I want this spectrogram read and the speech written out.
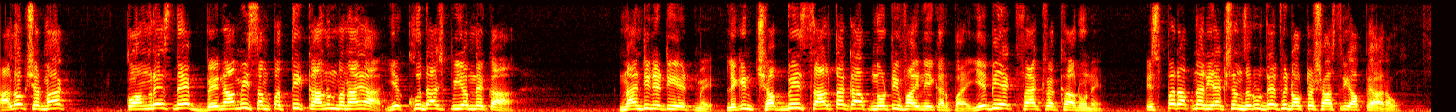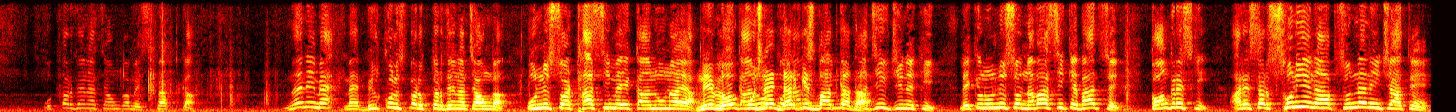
आलोक शर्मा कांग्रेस ने बेनामी संपत्ति कानून बनाया यह खुद आज पीएम ने कहा। 1988 में। लेकिन 26 साल तक आप नोटिफाई नहीं कर पाए। यह भी एक फैक्ट रखा उन्होंने। इस पर अपना रिएक्शन ज़रूर दें फिर डॉक्टर शास्त्री आप पे आ रहा हूँ। उत्तर देना चाहूँगा मैं इस फैक्ट का। नहीं नहीं मैं मैं बिल्कुल इस पर उत्तर देना चाहूँगा। 1988 में एक कानून आया। नहीं लोग पूछ रहे हैं डर किस बात का था? राजीव जी ने की। लेकिन उन्नीस सौ नवासी के बाद से कांग्रेस की अरे सर सुनिए ना आप सुनना नहीं चाहते हैं।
